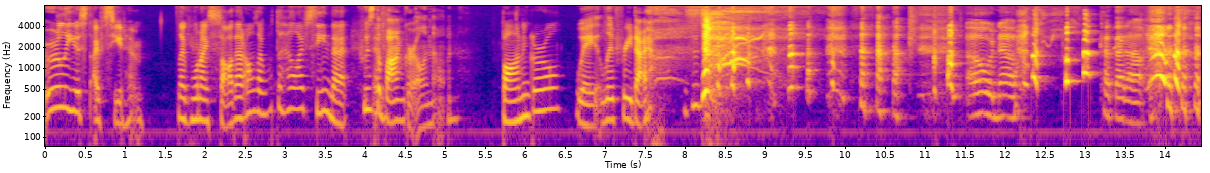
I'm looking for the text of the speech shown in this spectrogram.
earliest I've seen him. Like when I saw that, I was like, "What the hell? I've seen that." Who's the Bond girl in that one? Bond girl. Wait, live free die. Is oh no. Cut that out.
